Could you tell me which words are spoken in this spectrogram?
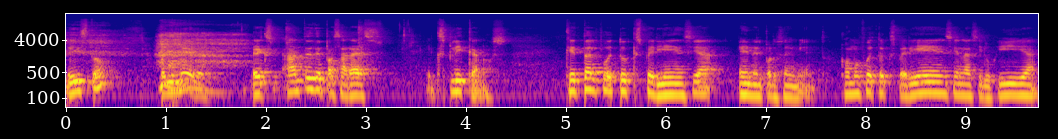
¿Listo? Primero, ex- antes de pasar a eso, explícanos, ¿qué tal fue tu experiencia en el procedimiento? ¿Cómo fue tu experiencia en la cirugía?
